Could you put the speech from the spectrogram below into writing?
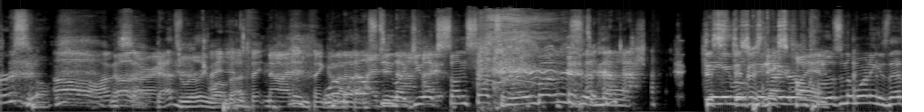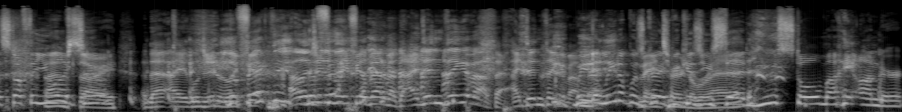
personal. Oh, I'm No, sorry. That's really well done. think. No, I didn't think What, about what that. else I do you did like? Do you like sunsets and rainbows and uh, This, being able this to was pick out Nick's your own plan. clothes in the morning? Is that stuff that you I'm like sorry. too? That I legitimately The feel. fact that- I legitimately fact- feel bad about that. I didn't think about that. I didn't think about But the lead up was They great turned because you red. said you stole my under,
